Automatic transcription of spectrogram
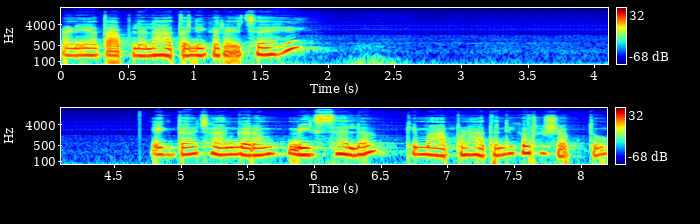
आणि आता आपल्याला हाताने करायचं आहे. एकदा छान गरम मिक्स झालं की मग आपण हाताने करू शकतो.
